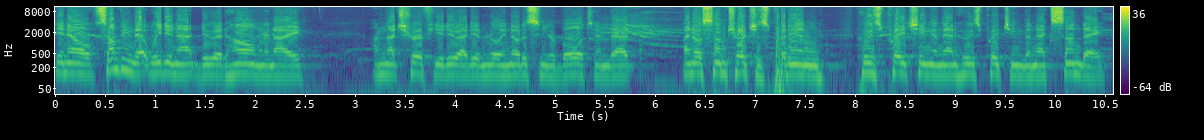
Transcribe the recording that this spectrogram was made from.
You know, something that we do not do at home, and I, I'm not sure if you do, I didn't really notice in your bulletin that I know some churches put in who's preaching and then who's preaching the next Sunday.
